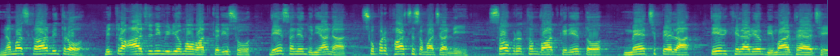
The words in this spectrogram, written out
નમસ્કાર મિત્રો. મિત્રો, આજની વિડીયોમાં વાત કરીશું દેશ અને દુનિયાના સુપરફાસ્ટ સમાચારની. સૌપ્રથમ વાત કરીએ તો મેચ પહેલાં તેર ખેલાડીઓ બીમાર થયા છે.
